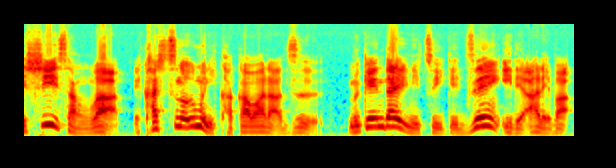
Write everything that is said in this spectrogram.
C さんは過失の有無にかかわらず、無権代理について善意であれば、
